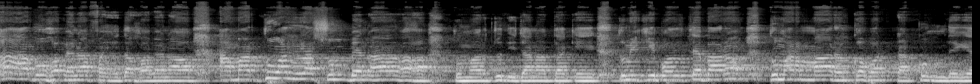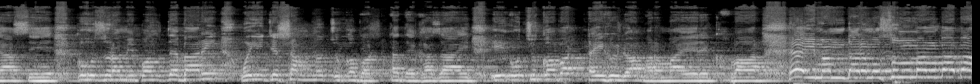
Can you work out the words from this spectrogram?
লাভ হবে না, ফায়দা হবে না। আমার দোয়া আল্লাহ শুনবে না। তোমার যদি জানা থাকে, তুমি কি বলতে পারো? তোমার মার কবরটা কোন দিকে আছে? হুজুর, আমি বলতে পারি, ওই যে সামনে উঁচু কবরটা দেখা যায়। এই উঁচু কবরটাই হইল আমার মায়ের খবর এই ইমামদার মুসলমান বাবা,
